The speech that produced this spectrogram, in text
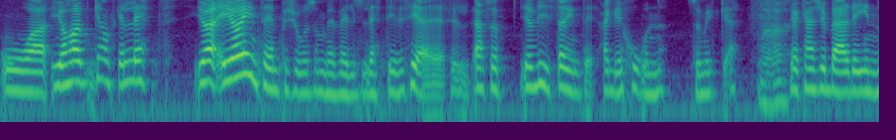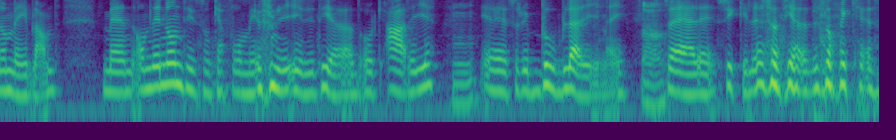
Och jag har ganska lätt, jag, jag är inte en person som är väldigt lätt irriterad. Alltså jag visar inte aggression så mycket. Nej. Jag kanske bär det inom mig ibland. Men om det är någonting som kan få mig att bli irriterad och arg eh, så det bubblar i mig Ja. så är det cykelrelaterade saker.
